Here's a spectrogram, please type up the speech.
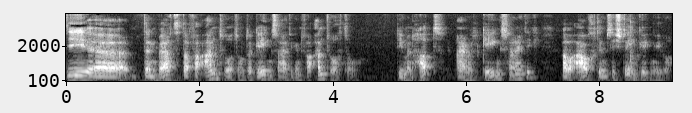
die äh, den Wert der Verantwortung, der gegenseitigen Verantwortung, die man hat, einmal gegenseitig, aber auch dem System gegenüber.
